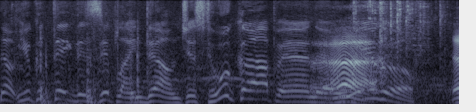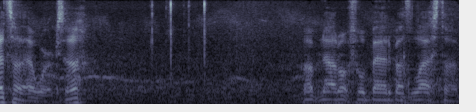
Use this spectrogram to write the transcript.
No, you could take the zip line down. Just hook up and uh, Ah. you go. That's how that works, huh? Up now, I don't feel bad about the last time.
